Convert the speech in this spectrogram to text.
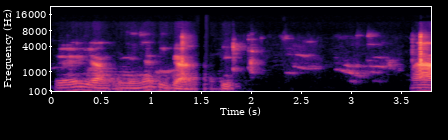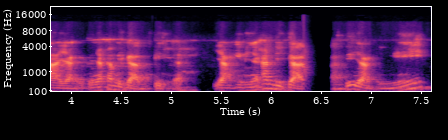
Oke, yang ininya diganti. Nah, yang itunya kan diganti ya. Yang ininya kan diganti, yang ini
